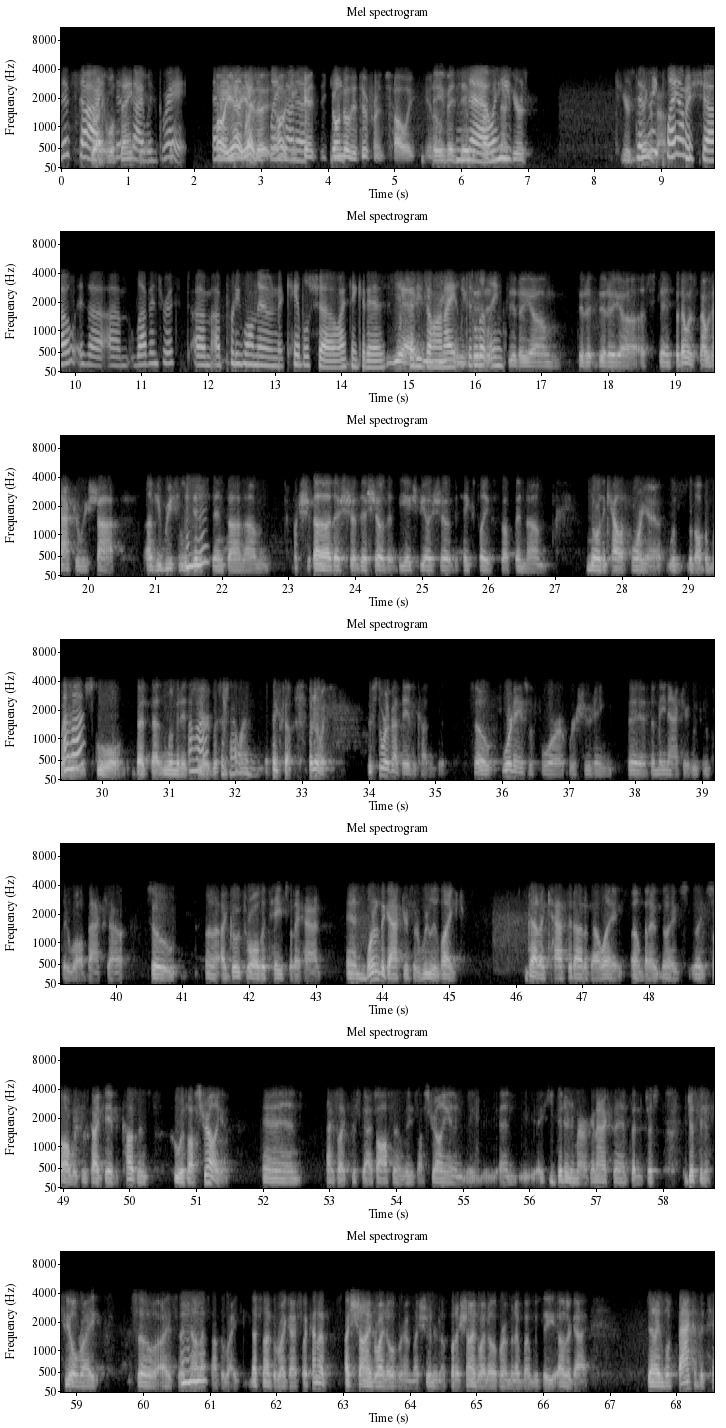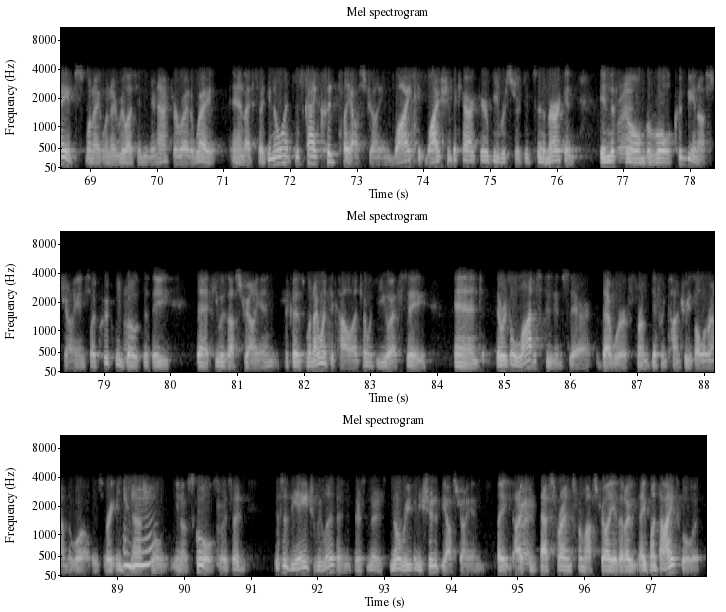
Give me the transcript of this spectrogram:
This guy, Right, well, this thank guy you. was great. And oh I yeah, yeah. The, oh, you a- can't. You don't know the difference, Holly. You know. David, David No, and Now, he's. Here's, here's doesn't thing he about it. play on a show? Is a um love interest, um a pretty well known cable show, I think it is. yeah, that he's he on. I recently did a little a, ink- did a um did a did a uh, a stint, but that was that was after we shot. Um, he recently did a Mhm. stint on um what uh the show the show that the HBO show that takes place up in um Northern California with with all the women Uh-huh. in the school that that limited Uh-huh. series. Was it that one? I think so. But anyway, the story about David Cousins is so four days before we're shooting, the the main actor who's going to play Raw backs out. So uh, I go through all the tapes that I had, and one of the actors that I really liked that I casted out of L.A. Um, that, I, that, I, that I saw was this guy David Cousins, who was Australian, and I was like, this guy's awesome. He's Australian, and and he did an American accent, but it just it just didn't feel right. So I said, no, Mhm. that's not the right that's not the right guy. So I kind of I shined right over him. I shouldn't have, but I shined right over him, and I went with the other guy. Then I looked back at the tapes when I when I realized I needed an actor right away, and I said, you know what, this guy could play Australian. Why could, why should the character be restricted to an American? In the Right. film, the role could be an Australian, so I quickly wrote that they that he was Australian because when I went to college, I went to USC, and there was a lot of students there that were from different countries all around the world. It was a very international, you know, school. So I said, this is the age we live in. There's there's no reason he shouldn't be Australian. Like I Right. have best friends from Australia that I, I went to high school with.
